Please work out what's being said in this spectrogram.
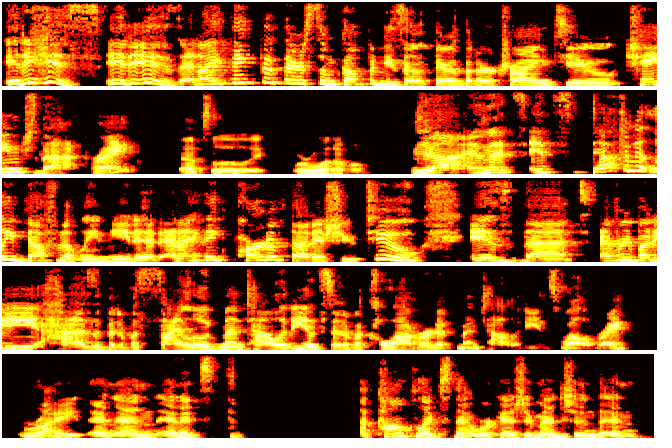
It is. It is. And I think that there's some companies out there that are trying to change that, right? Absolutely. We're one of them. Yeah, and it's it's definitely definitely needed. And I think part of that issue too is that everybody has a bit of a siloed mentality instead of a collaborative mentality as well, right? Right. And and and it's the, a complex network as you mentioned and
